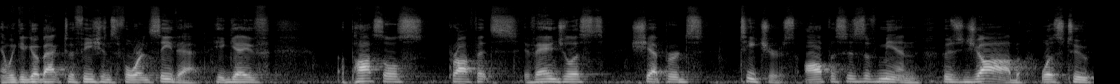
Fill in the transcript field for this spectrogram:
And we could go back to Ephesians 4 and see that. He gave apostles, prophets, evangelists, shepherds, teachers, offices of men whose job was to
